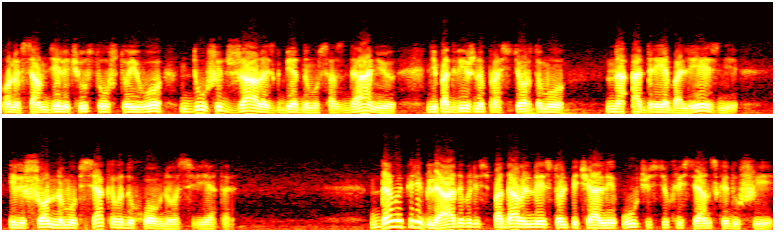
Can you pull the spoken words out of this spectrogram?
он и в самом деле чувствовал, что его душит жалость к бедному созданию, неподвижно простертому на одре болезни и лишенному всякого духовного света. Дамы переглядывались, подавленные столь печальной участью христианской души,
